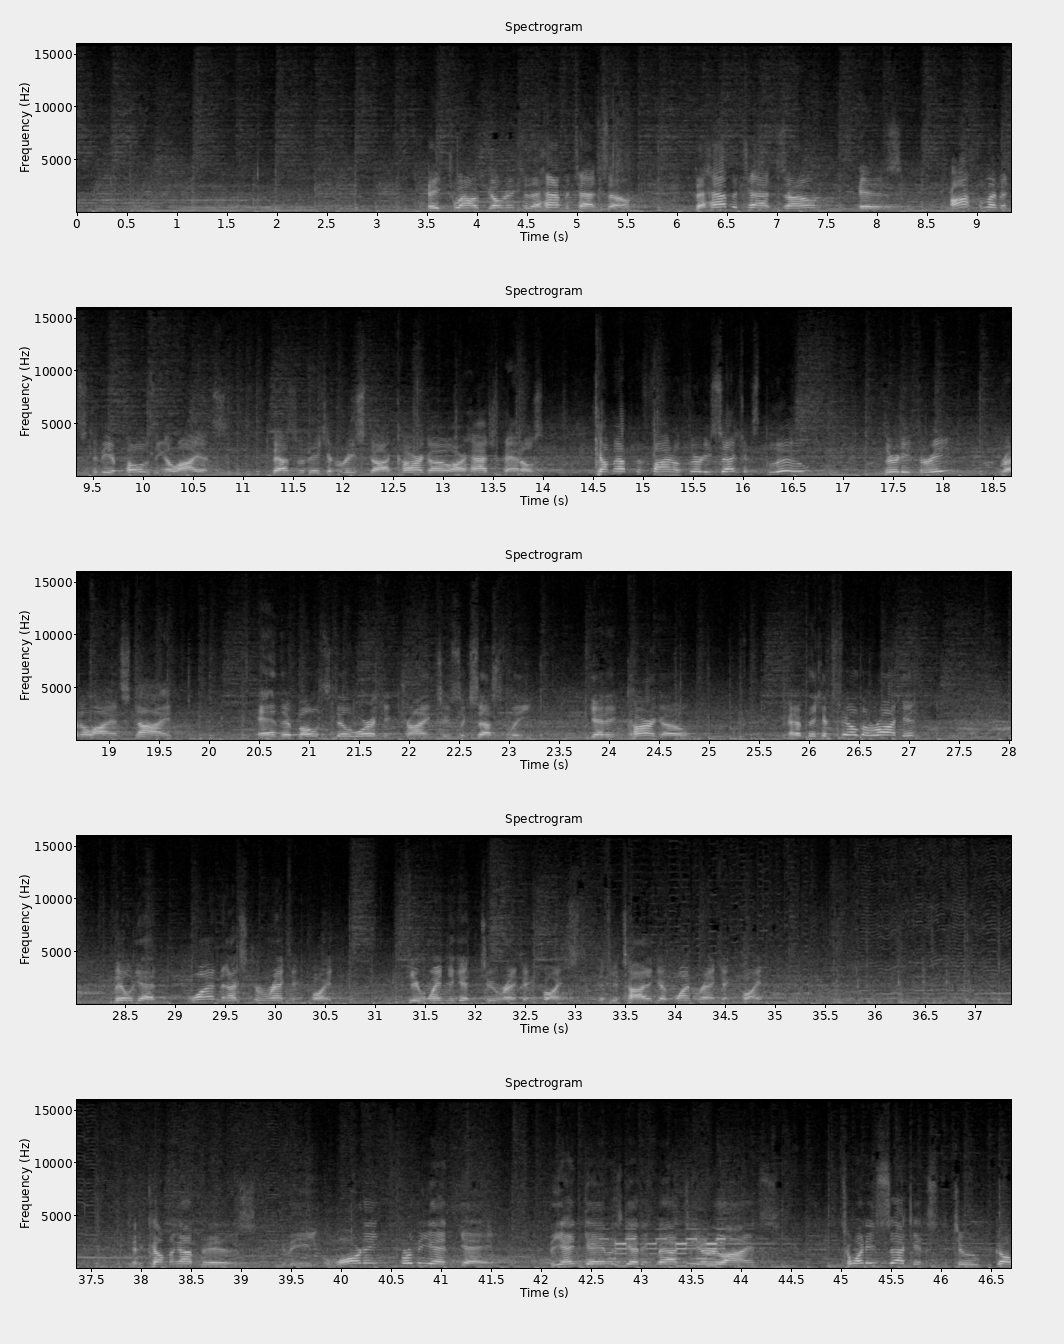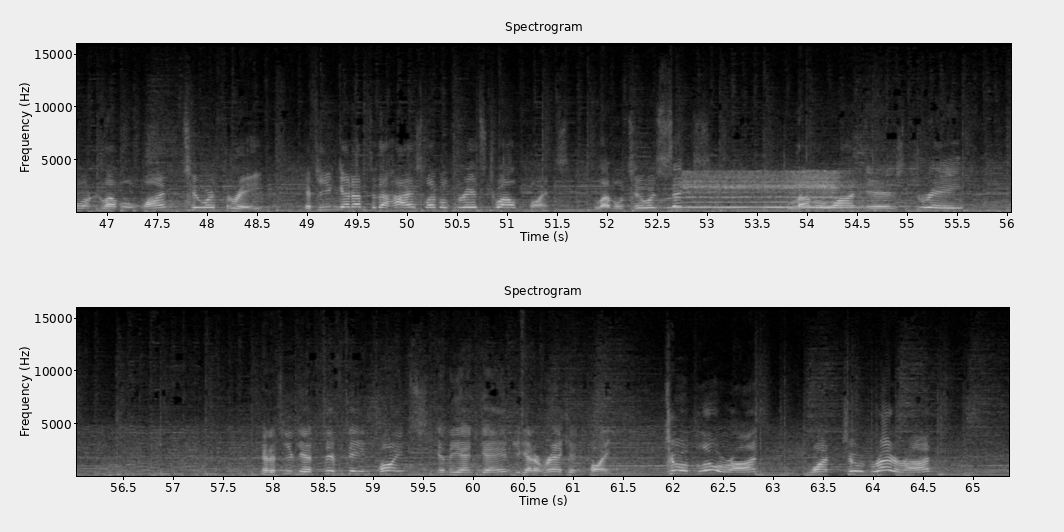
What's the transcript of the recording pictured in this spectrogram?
812 going into the habitat zone. The habitat zone is off limits to the opposing alliance. That's where they can restock cargo or hatch panels. Come up the final 30 seconds, blue 33, red alliance 9, and they're both still working, trying to successfully get in cargo. And if they can fill the rocket, they'll get one extra ranking point. If you win, you get two ranking points. If you tie, you get one ranking point. And coming up is the warning for the end game. The end game is getting back to your lines. 20 seconds to go on level one, two, or three. If you can get up to the highest level three, it's 12 points. Level two is six. Level one is three. And if you get 15 points in the end game, you get a ranking point. Two of blue are on, one, two of red are on,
